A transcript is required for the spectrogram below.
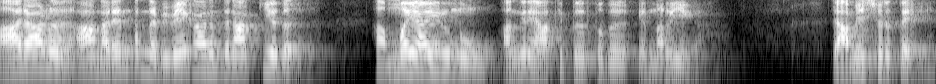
ആരാണ് ആ നരേന്ദ്രനെ വിവേകാനന്ദനാക്കിയത്? അമ്മയായിരുന്നു അങ്ങനെ ആക്കി തീർത്തത് എന്നറിയുക. രാമേശ്വരത്തെ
